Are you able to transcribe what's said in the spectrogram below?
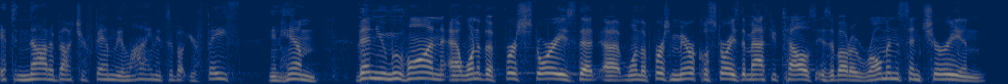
it's not about your family line, it's about your faith in Him. Then you move on. Uh, one of the first stories that, uh, one of the first miracle stories that Matthew tells is about a Roman centurion.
